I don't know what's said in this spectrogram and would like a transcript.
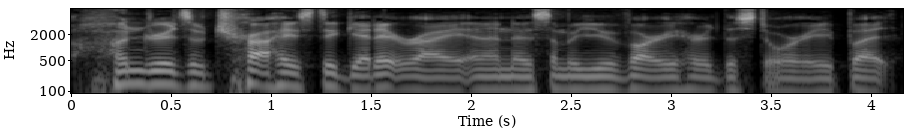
hundreds of tries to get it right. And I know some of you have already heard the story, but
